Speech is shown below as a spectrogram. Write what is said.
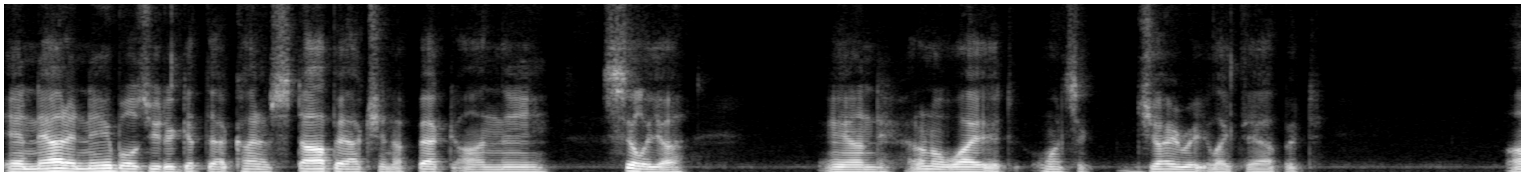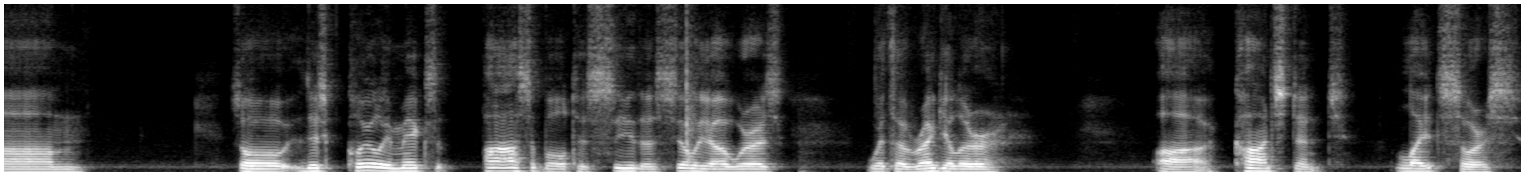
and that enables you to get that kind of stop action effect on the cilia. And I don't know why it wants to gyrate like that, but um, so this clearly makes it possible to see the cilia, whereas with a regular uh, constant light source,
